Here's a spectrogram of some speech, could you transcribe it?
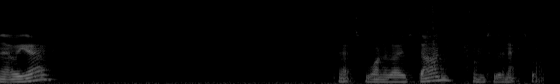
there we go. That's one of those done. On to the next one.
